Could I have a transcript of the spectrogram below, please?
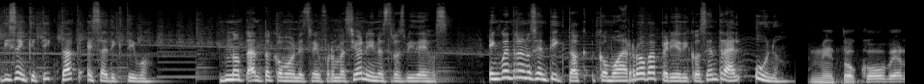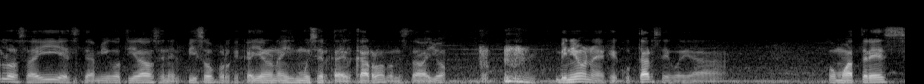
Dicen que TikTok es adictivo. No tanto como nuestra información y nuestros videos. Encuéntranos en TikTok como arroba periódico central 1. Me tocó verlos ahí, este amigo, tirados en el piso porque cayeron ahí muy cerca del carro donde estaba yo. Vinieron a ejecutarse, güey, a como a tres,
